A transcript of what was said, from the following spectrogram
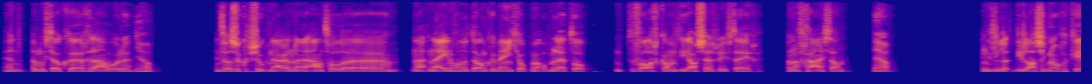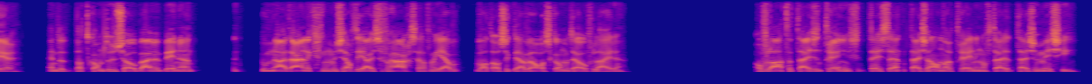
ja, dat moest ook uh, gedaan worden. Ja. En toen was ik op zoek naar een uh, aantal, naar, naar, een of ander documentje op, op mijn laptop. En toevallig kwam ik die afzetbrief tegen van Afghanistan. Ja. En die, die, las ik nog een keer. En dat, dat kwam toen zo bij me binnen. toen uiteindelijk ging ik mezelf de juiste vraag stellen. Van ja, wat als ik daar wel was komen te overlijden? Of later tijdens een, training, tijdens, een andere training of tijdens, tijdens een missie.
